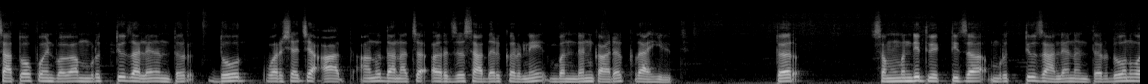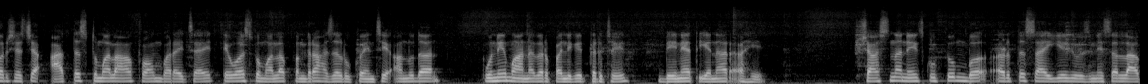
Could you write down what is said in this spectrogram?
सातवा पॉईंट बघा मृत्यू झाल्यानंतर दोन वर्षाच्या आत अनुदानाचा अर्ज सादर करणे बंधनकारक राहील. तर संबंधित व्यक्तीचा मृत्यू झाल्यानंतर दोन वर्षाच्या आतच तुम्हाला हा फॉर्म भरायचा आहे. तेव्हाच तुम्हाला पंधरा हजार रुपयांचे अनुदान पुणे महानगरपालिकेतर्फे देण्यात येणार आहे. शासनाने कुटुंब अर्थसहाय्य योजनेचा लाभ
